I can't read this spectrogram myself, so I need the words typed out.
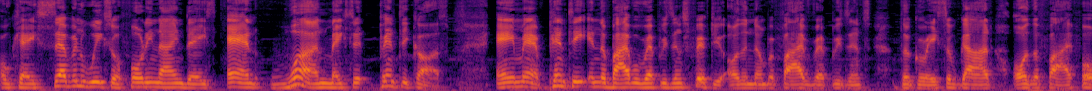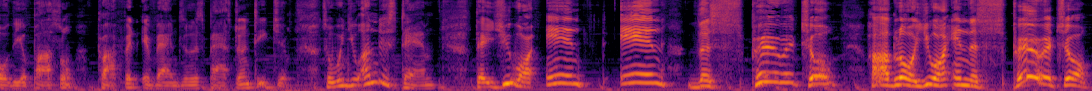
okay? Seven weeks or 49 days, and one makes it Pentecost. Amen. Pente in the Bible represents 50, or the number five represents the grace of God, or the fivefold the apostle, prophet, evangelist, pastor, and teacher. So when you understand that you are in in the spiritual, how glory, you are in the spiritual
